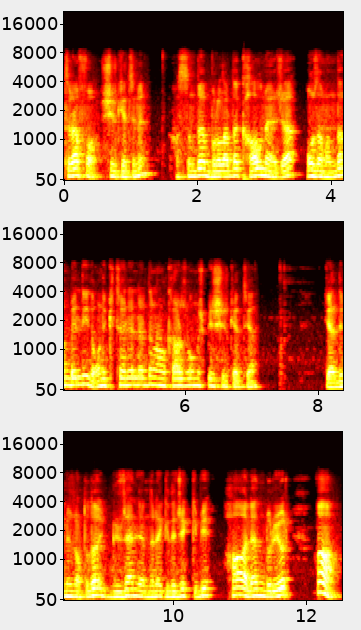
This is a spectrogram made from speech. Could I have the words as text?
trafo şirketinin aslında buralarda kalmayacağı o zamandan belliydi. 12 TL'lerden halka arz olmuş bir şirket ya. Geldiğimiz noktada güzel yerlere gidecek gibi halen duruyor. Ha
